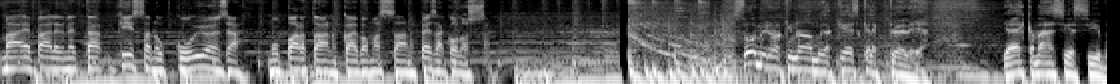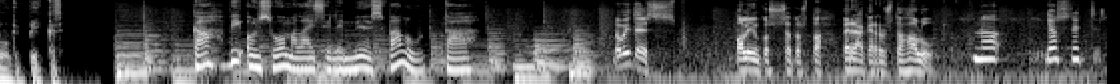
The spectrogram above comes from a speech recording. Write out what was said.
mä epäilen, että kissa nukkuu yönsä mun partaan kaivamassaan pesäkolossa. Suomi aamuja keskelle köljä. Ja ehkä vähän siihen siivuunkin pikkasen. Kahvi on suomalaiselle myös valuuttaa. No mites? Paljonko sä tosta peräkärrystä haluat? No, jos nyt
